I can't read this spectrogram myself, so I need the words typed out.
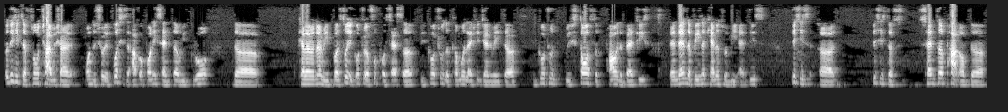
So this is the flow chart which I want to show you. First is the aquaponics center. We grow the Carolina Reaper. So it go through a food processor. We go through the thermal thermoelectric generator. We go through, we stores the power in the batteries. And then the phaser cannons will be at this. This is uh, this is the center part of the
